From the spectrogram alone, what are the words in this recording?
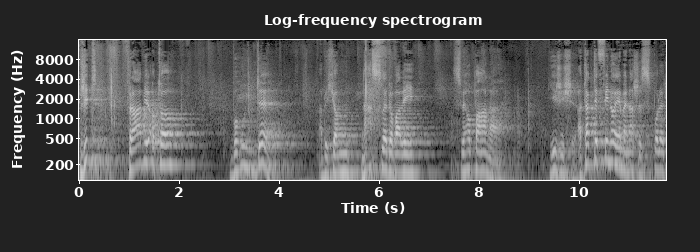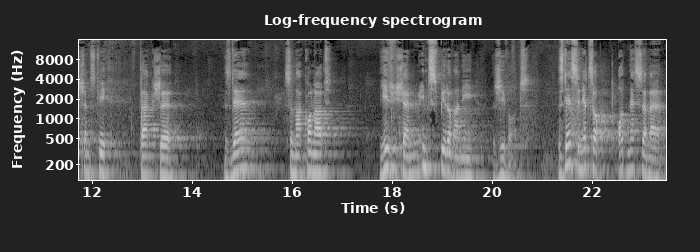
Žít právě o to Bohu jde, abychom následovali svého pána Ježíše. A tak definujeme naše společenství tak, že zde se má konat Ježíšem inspirovaný život. Zde si něco odneseme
